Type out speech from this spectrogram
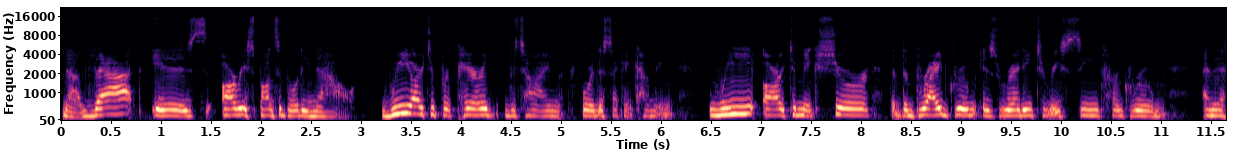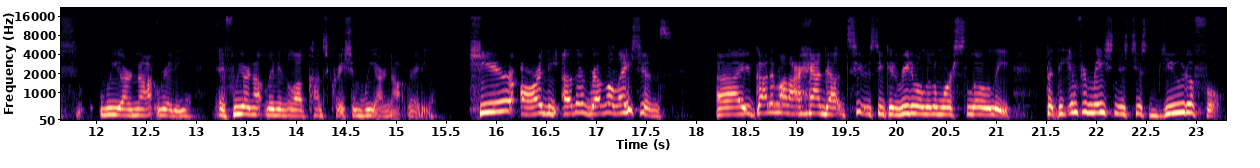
Now, that is our responsibility now. We are to prepare the time for the second coming we are to make sure that the bridegroom is ready to receive her groom. And if we are not ready, if we are not living the law of consecration, we are not ready. Here are the other revelations. Uh, you've got them on our handout too, so you can read them a little more slowly. But the information is just beautiful.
